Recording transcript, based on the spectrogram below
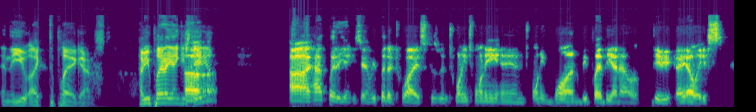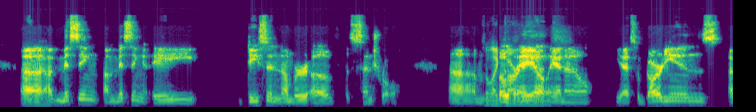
in the U like to play against? Have you played at Yankee Stadium? Uh, I have played at Yankee Stadium. We played there twice because in 2020 and 21 we played the NL, the AL East. Uh, Oh, yeah. I'm missing. I'm missing a decent number of the Central, um, So, like, both AL Guardians? and NL. Yeah, so Guardians. I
